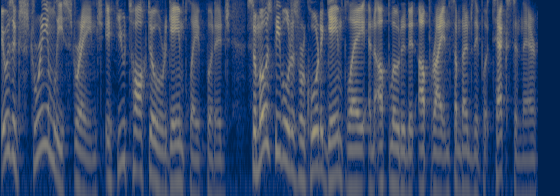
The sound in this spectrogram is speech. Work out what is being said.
it was extremely strange if you talked over gameplay footage. So most people just recorded gameplay and uploaded it upright, and sometimes they put text in there.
